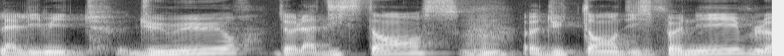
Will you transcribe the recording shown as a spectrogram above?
la limite du mur, de la distance, mhm. du temps disponible,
